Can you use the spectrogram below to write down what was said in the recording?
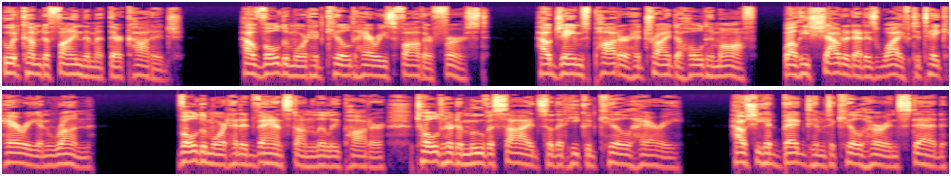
who had come to find them at their cottage. How Voldemort had killed Harry's father first. How James Potter had tried to hold him off while he shouted at his wife to take Harry and run. Voldemort had advanced on Lily Potter, told her to move aside so that he could kill Harry. How she had begged him to kill her instead,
